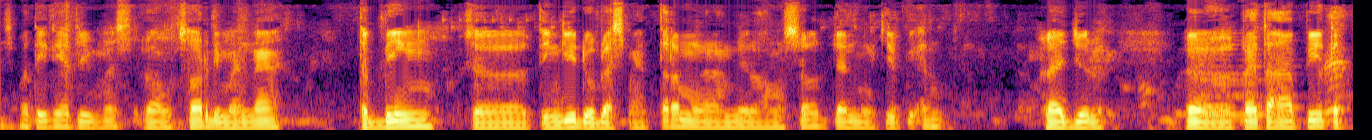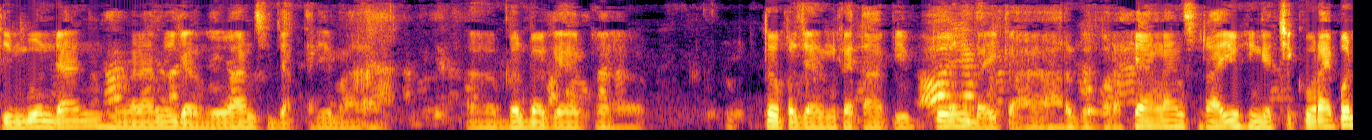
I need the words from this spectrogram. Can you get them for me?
seperti ini Tribuners longsor di mana tebing setinggi 12 meter mengalami longsor dan mengakibatkan lajur eh, kereta api tertimbun dan mengalami gangguan sejak tadi malam Eh, berbagai eh, perjalanan kereta api pun baik ke Argo Parahyangan, Serayu hingga Cikuray pun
